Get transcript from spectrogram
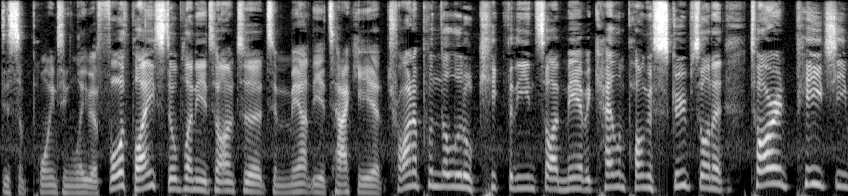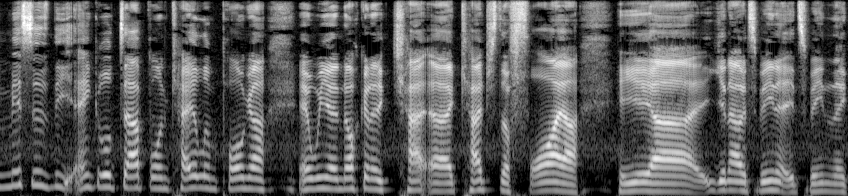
disappointingly. But fourth place, still plenty of time to, to mount the attack here. Trying to put in the little kick for the inside man, but Kalyn Ponga scoops on it. Tyrone Peachey misses the ankle tap on Kalyn Ponga, and we are not going to uh, catch the flyer. He, uh, you know, it's been it's been the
